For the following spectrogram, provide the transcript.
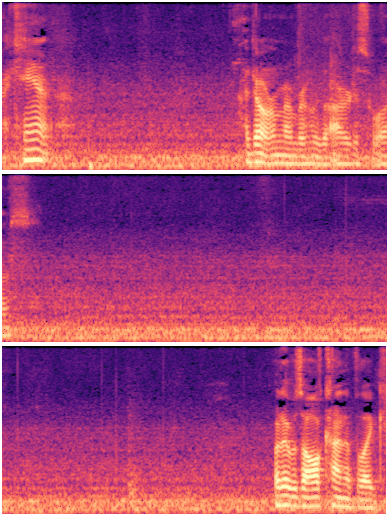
I can't. I don't remember who the artist was. But it was all kind of like.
